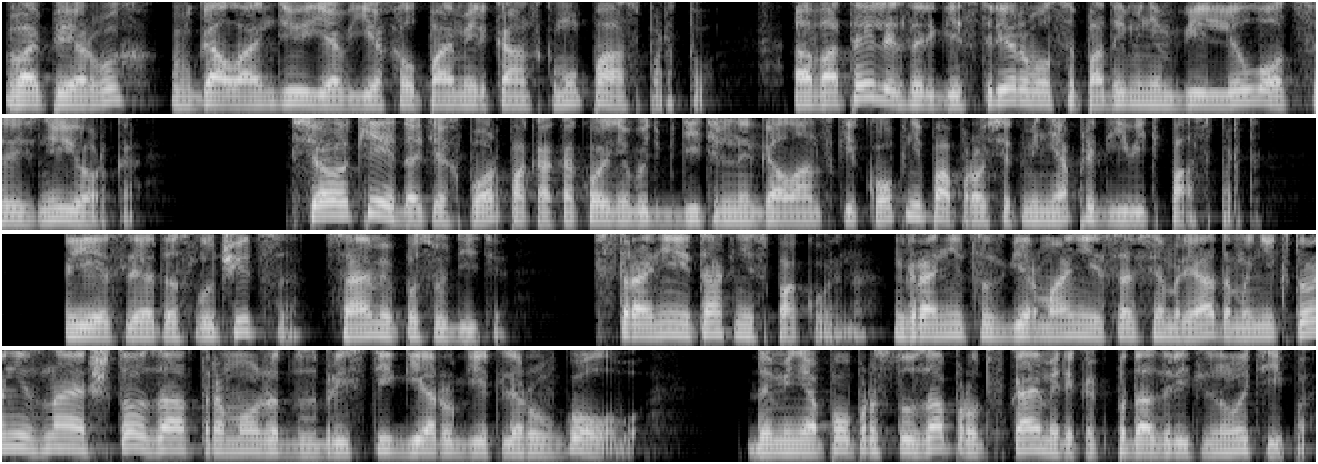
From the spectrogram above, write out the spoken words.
Во-первых, в Голландию я въехал по американскому паспорту – а в отеле зарегистрировался под именем Вилли Лотца из Нью-Йорка. Все окей до тех пор, пока какой-нибудь бдительный голландский коп не попросит меня предъявить паспорт. Если это случится, сами посудите. В стране и так неспокойно. Граница с Германией совсем рядом, и никто не знает, что завтра может взбрести Геру Гитлеру в голову. Да меня попросту запрут в камере как подозрительного типа.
